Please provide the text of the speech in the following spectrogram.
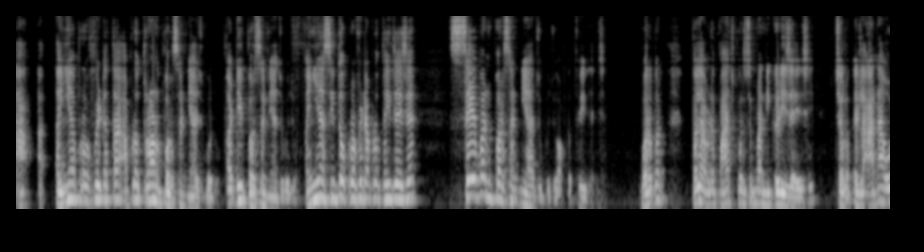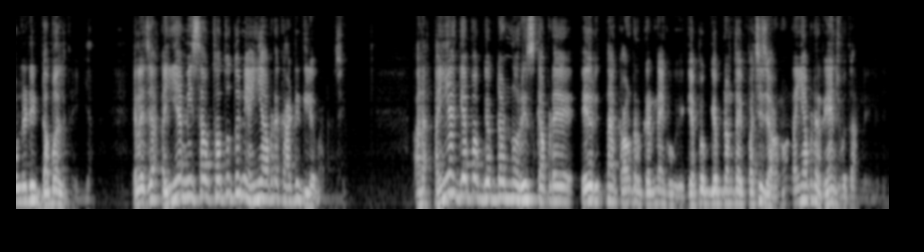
અહીંયા પ્રોફિટ હતા આપણો ત્રણ પર્સન્ટની આજુબાજુ, અઢી પર્સન્ટની આજુબાજુ. અહીંયા સીધો પ્રોફિટ આપણો થઈ જાય છે, સેવન પર્સન્ટની આજુબાજુ આપણો થઈ જાય છે. બરોબર? ભલે આપણે પાંચ પર્સન્ટમાં નીકળી જઈએ છીએ. ચલો, એટલે આના ઓલરેડી ડબલ થઈ ગયા. એટલે જે અહીંયા મિસ આઉટ થતું હતું ને, અહીંયા આપણે કાઢી જ લેવાના છે અને અહીંયા ગેપ અપ ગેપ ડાઉન નો રિસ્ક આપણે એ રીતના કાઉન્ટર કરી નાખ્યું કે ગેપ અપ ગેપ ડાઉન થાય પછી જવાનું. અહીંયા આપણે રેન્જ વધારે લઈ લીધી.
